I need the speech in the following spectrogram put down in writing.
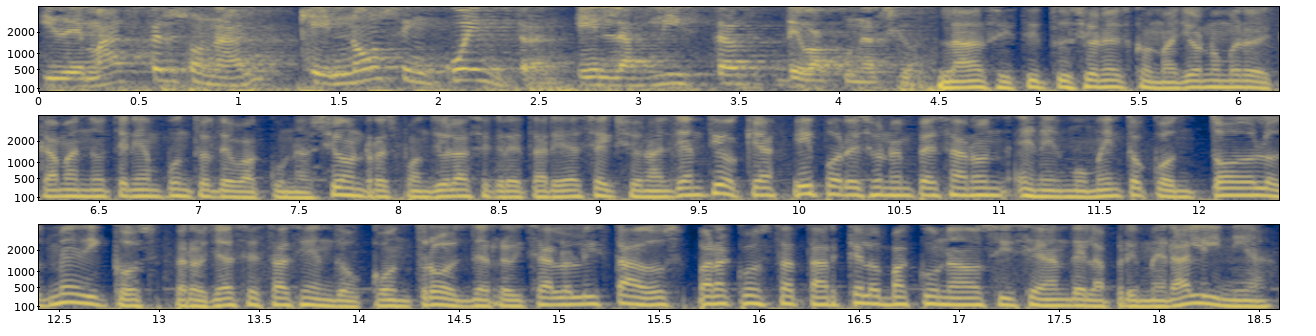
y demás personal que no se encuentran en las listas de vacunación. Las instituciones con mayor número de camas no tenían puntos de vacunación, respondió la Secretaría Seccional de Antioquia, y por eso no empezaron en el momento con todos los médicos, pero ya se está haciendo control de revisar los listados para constatar que los vacunados sí sean de la primera línea.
